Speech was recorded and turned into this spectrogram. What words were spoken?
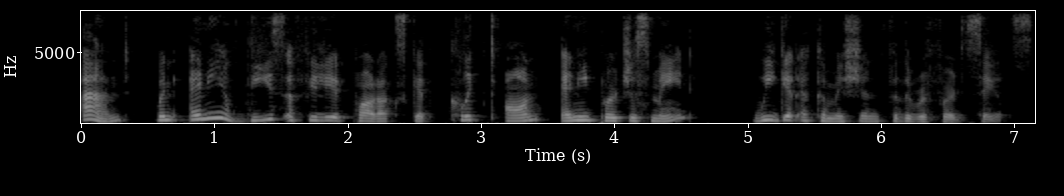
And when any of these affiliate products get clicked on any purchase made, we get a commission for the referred sales.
